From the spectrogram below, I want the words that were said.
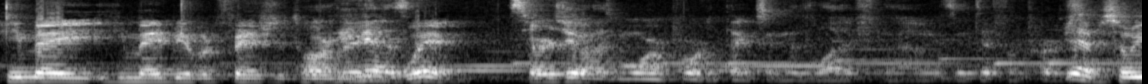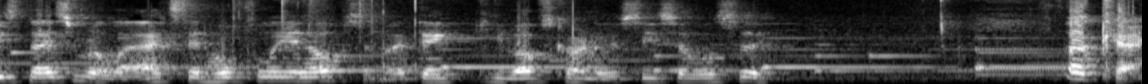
he may he may be able to finish the Well, he tournament has- and win. Sergio has more important things in his life now. He's a different person. Yeah, so he's nice and relaxed, and hopefully it helps him. I think he loves Carnoustie, so we'll see. okay,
